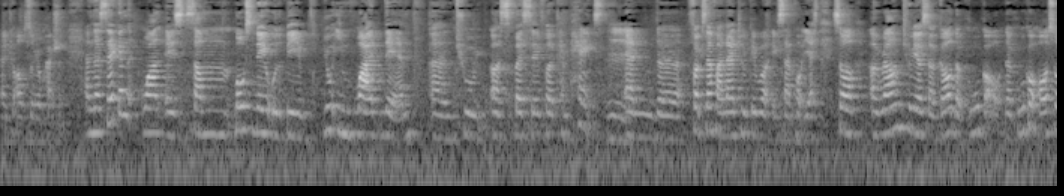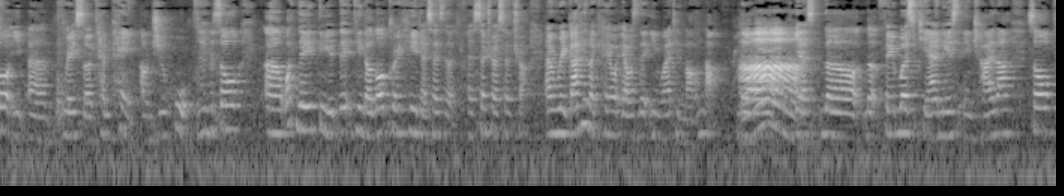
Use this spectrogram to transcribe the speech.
and to answer your question. And the second one is some mostly would be you invite them um, to uh, specific campaigns. Mm. And uh, for example, I'd like to give an example. Yes, so around two years ago, the Google, the Google also uh, raised a campaign on Zhihu. Mhm. So uh, what they did, they did a lot of hit, etc., etc., etc. And regarding the KOLs, they invited Lang Lang. the- Ah. Yes, the, the famous pianist in China. So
